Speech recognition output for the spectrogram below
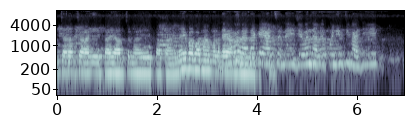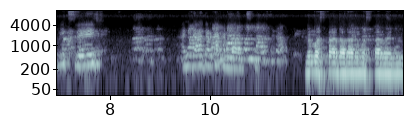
विचारायचं आहे काही अडचण आहे का काय? नाही बाबा मग मला काही हो अडचण दादा नाही. काही अडचण नाही. जेवण झालं पनीरची भाजी मिक्स व्हेज आणि डाळ तडका खाल्ला आज. नमस्कार दादा नमस्कार बहिणी.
